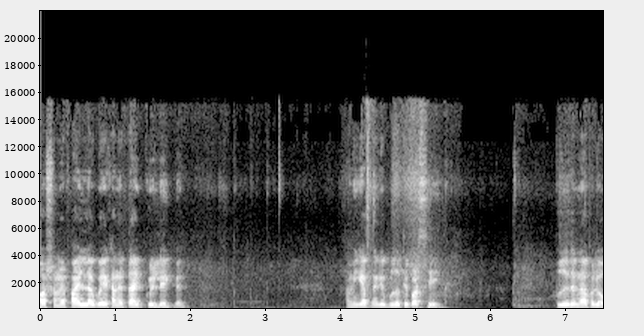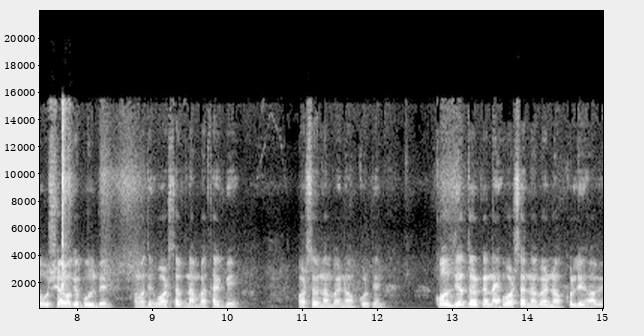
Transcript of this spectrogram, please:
ভাষণের ফাইল লাগবে, এখানে টাইপ করে লিখবেন। আমি কি আপনাকে বোঝাতে পারছি? বোঝাতে না পারলে অবশ্যই আমাকে বলবেন। আমাদের হোয়াটসঅ্যাপ নাম্বার থাকবে। হোয়াটসঅ্যাপ নাম্বারে নক করবেন। কল দেওয়ার দরকার নাই হোয়াটসঅ্যাপ নাম্বারে নক করলেই হবে।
